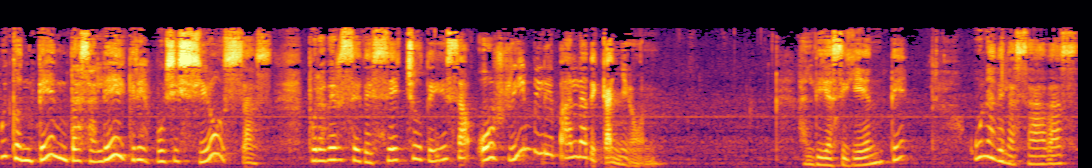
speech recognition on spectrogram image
muy contentas, alegres, bulliciosas por haberse deshecho de esa horrible bala de cañón. Al día siguiente, una de las hadas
